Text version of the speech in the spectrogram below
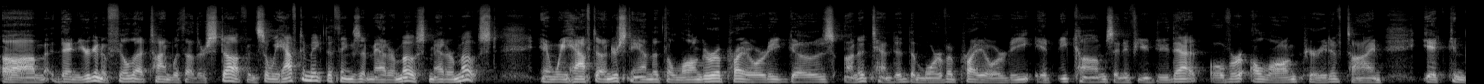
um, then you're going to fill that time with other stuff. And so we have to make the things that matter most matter most. And we have to understand that the longer a priority goes unattended, the more of a priority it becomes. And if you do that over a long period of time, it can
